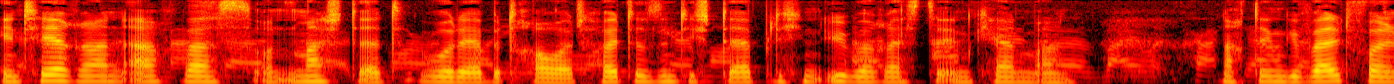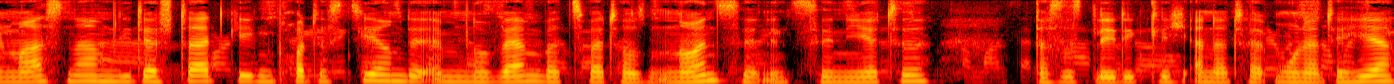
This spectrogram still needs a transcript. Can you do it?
In Teheran, Ahvaz und Mashtad wurde er betrauert. Heute sind die sterblichen Überreste in Kerman. Nach den gewaltvollen Maßnahmen, die der Staat gegen Protestierende im November 2019 inszenierte, das ist lediglich anderthalb Monate her,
